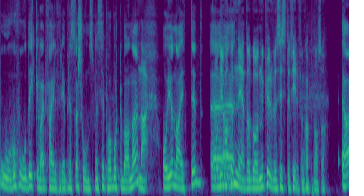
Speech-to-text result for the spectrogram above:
overhodet ikke vært feilfrie prestasjonsmessig på bortebane. Nei. Og United Og de har hatt eh, en nedadgående kurve de siste fire-fem kampene også. Ja,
